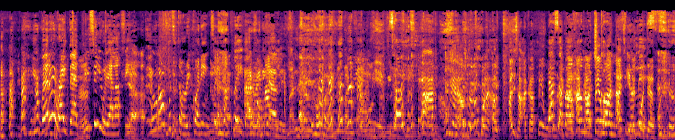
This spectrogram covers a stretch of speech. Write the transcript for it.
You better write that. Huh? You see you are laughing. Yeah, I- you will not put it on recording so you can play it back I for already have money. it. Man, It's man, recorded. no money for a long Here time. we so- go. Ah, ah, yeah, I'll- I'll put it- I'll- at least I can pay one. That's I can, about I can much pay gone one night in your the hotel for you.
